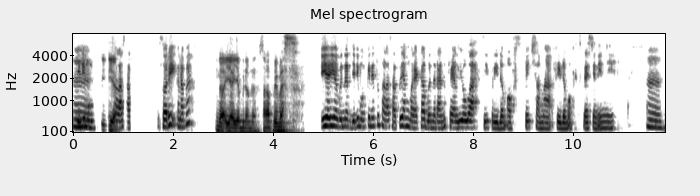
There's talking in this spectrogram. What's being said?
Hmm. Jadi mungkin iya. salah satu, sorry kenapa? Enggak, iya iya benar-benar sangat bebas. Iya iya benar. Jadi mungkin itu salah satu yang mereka beneran value lah si freedom of speech sama freedom of expression ini. Hmm.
